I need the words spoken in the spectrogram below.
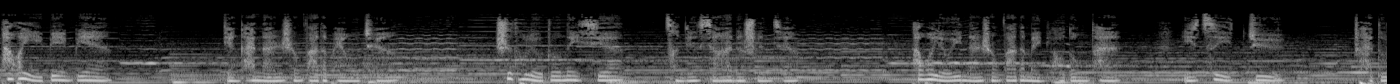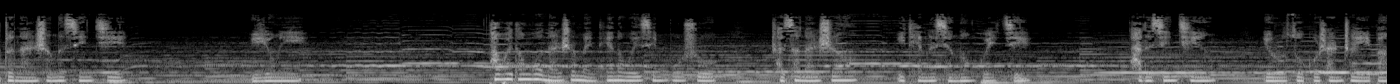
他会一遍遍点开男生发的朋友圈，试图留住那些曾经相爱的瞬间。他会留意男生发的每条动态，一字一句揣度着男生的心机与用意。她会通过男生每天的微信步数，揣测男生一天的行动轨迹。他的心情，犹如坐过山车一般，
